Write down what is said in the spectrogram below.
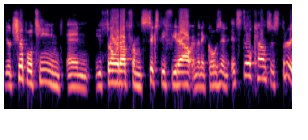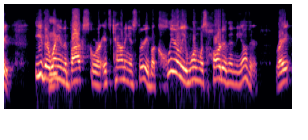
you're triple teamed, and you throw it up from 60 feet out, and then it goes in. It still counts as three. Either mm-hmm. way, in the box score, it's counting as three. But clearly, one was harder than the other, right?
